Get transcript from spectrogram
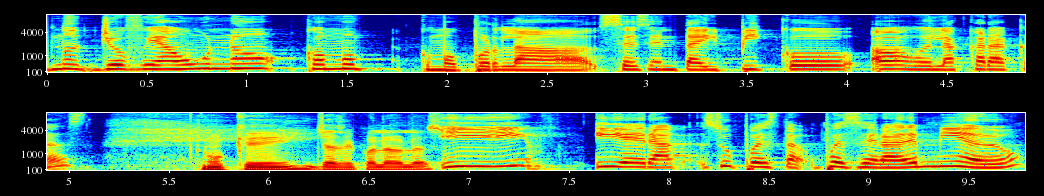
No, yo fui a uno como, como por la 60 y pico abajo de la Caracas. Ok, ya sé cuál hablas. Y y era supuesta, pues era de miedo.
